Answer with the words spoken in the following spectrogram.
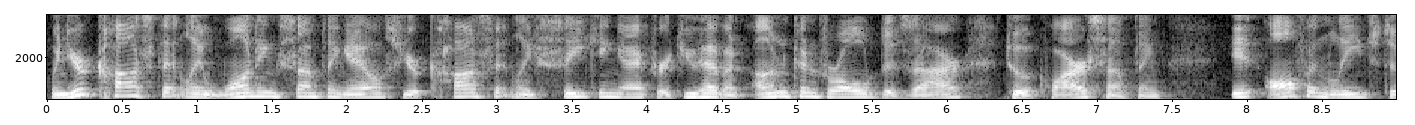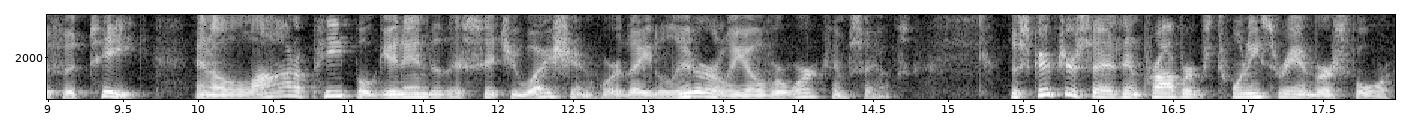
When you're constantly wanting something else, you're constantly seeking after it, you have an uncontrolled desire to acquire something, it often leads to fatigue. And a lot of people get into this situation where they literally overwork themselves. The scripture says in Proverbs 23 and verse 4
